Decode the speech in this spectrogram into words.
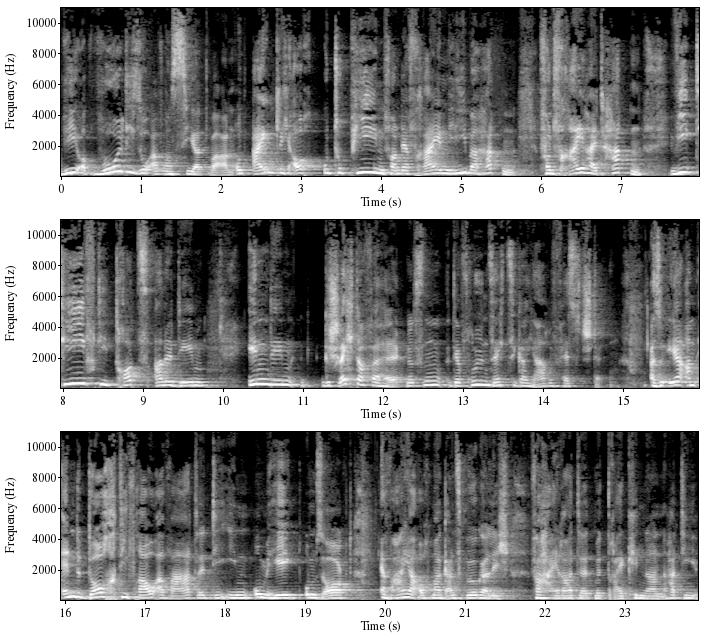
wie, obwohl die so avanciert waren und eigentlich auch Utopien von der freien Liebe hatten, von Freiheit hatten, wie tief die trotz alledem in den Geschlechterverhältnissen der frühen 60er Jahre feststecken. Also er am Ende doch die Frau erwartet, die ihn umhegt, umsorgt. Er war ja auch mal ganz bürgerlich verheiratet mit drei Kindern, hat die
